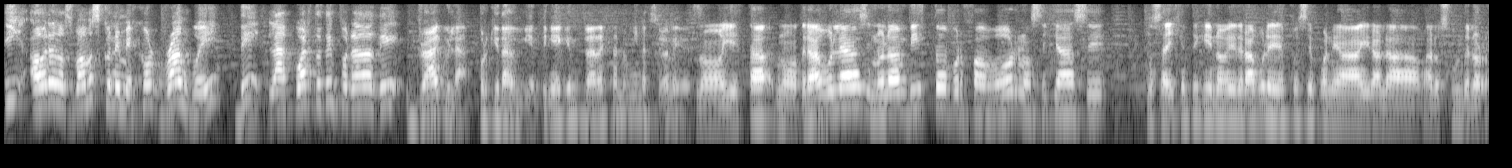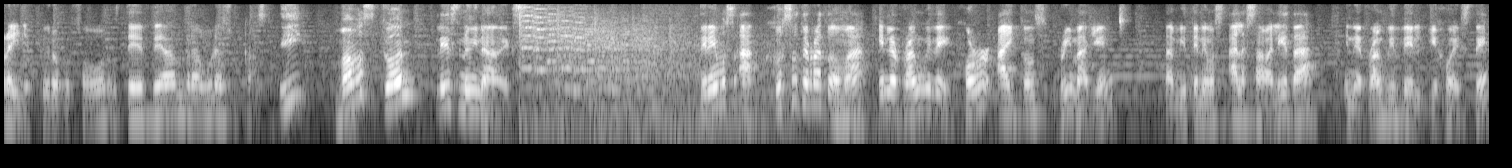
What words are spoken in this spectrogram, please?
Y ahora nos vamos con el mejor runway de la cuarta temporada de Dragula, porque también tenía que entrar a estas nominaciones. No, y está. No, Drácula, si no lo han visto, por favor, no sé qué hace. No sé, hay gente que no ve Drácula y después se pone a ir a, la- a los Zoom de los Reyes. Pero por favor, ustedes vean Drácula en sus casas. Y vamos con les nominados. Tenemos a Joso Terratoma en el runway de Horror Icons Reimagined. También tenemos a La Zabaleta en el runway del Viejo Este.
